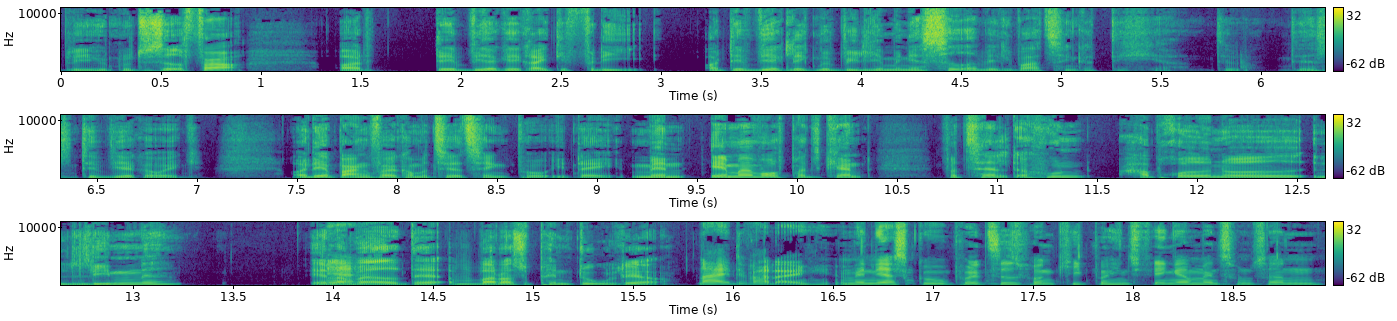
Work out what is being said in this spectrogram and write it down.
blive hypnotiseret før, og det virker ikke rigtigt, fordi, og det er virkelig ikke med vilje, men jeg sidder virkelig bare og tænker, det her, det, det, det virker jo ikke. Og det er jeg bange for, at jeg kommer til at tænke på i dag. Men Emma, vores praktikant, fortalte, at hun har prøvet noget lignende, eller Ja. hvad? Der, var der også et pendul der? Nej, det var der ikke. Men jeg skulle på et tidspunkt kigge på hendes fingre, mens hun sådan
